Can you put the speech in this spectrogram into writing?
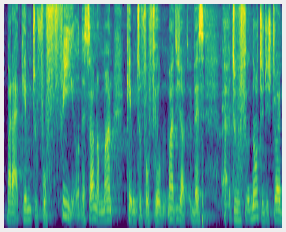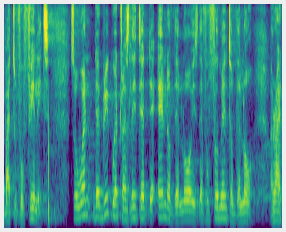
but I came to fulfill. The Son of Man came to fulfill. Matthew chapter verse uh, to fulfill, not to destroy, but to fulfill it. So when the Greek word translated the end of the law is the fulfillment of the law. All right.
